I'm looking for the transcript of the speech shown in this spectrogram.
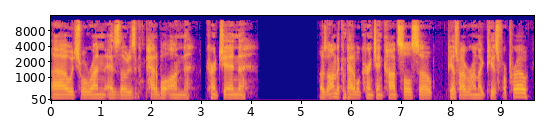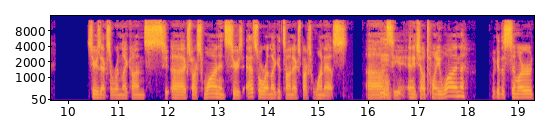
uh, which will run as though it is compatible on current gen. I was on the compatible current gen console, so PS5 will run like PS4 Pro. Series X will run like on uh, Xbox One, and Series S will run like it's on Xbox One S. Uh, Let's see, NHL 21. We get the similar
